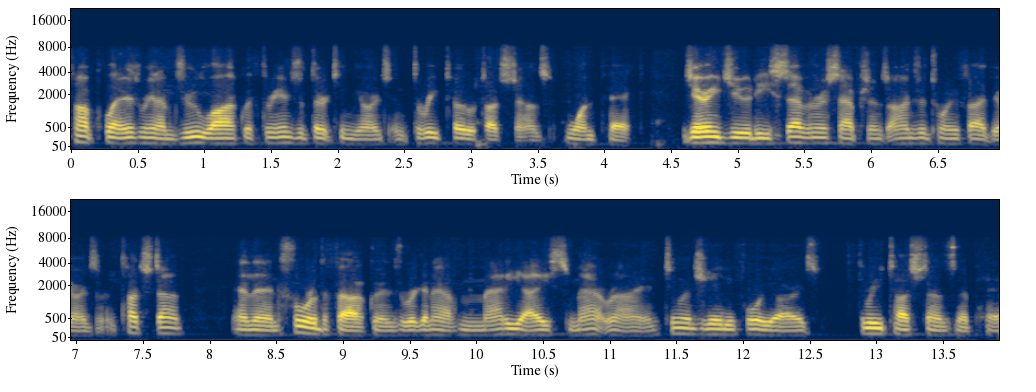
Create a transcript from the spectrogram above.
top players, we're to have Drew Lock with 313 yards and three total touchdowns, one pick. Jerry Jeudy, seven receptions, 125 yards and a touchdown. And then for the Falcons, we're going to have Matty Ice, Matt Ryan, 284 yards, three touchdowns and a pick.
